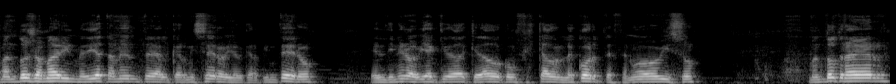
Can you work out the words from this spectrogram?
mandó llamar inmediatamente al carnicero y al carpintero. El dinero había quedado confiscado en la corte hasta nuevo aviso. Mandó traer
